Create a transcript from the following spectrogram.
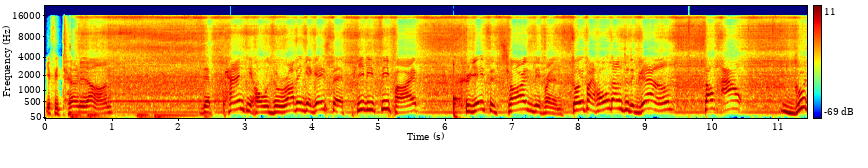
if we turn it on, the pantyhose rubbing against the PVC pipe creates a charge difference. So if I hold on to the ground, somehow good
